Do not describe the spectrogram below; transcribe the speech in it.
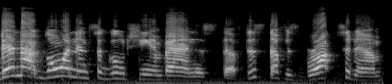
they're not going into Gucci and buying this stuff. This stuff is brought to them.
